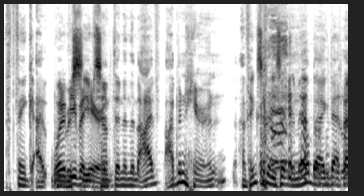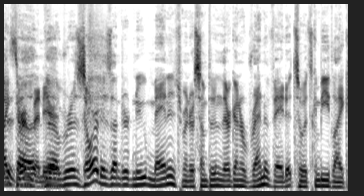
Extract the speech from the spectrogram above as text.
think I we What have you been received hearing? something in the. I've I've been hearing. I think somebody sent in the mailbag that What like the, the resort is under new management or something. and They're going to renovate it so it's going to be like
